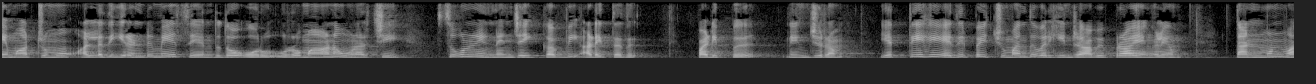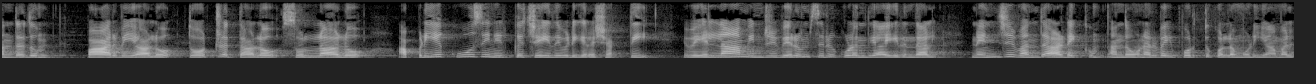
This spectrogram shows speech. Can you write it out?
ஏமாற்றமோ அல்லது இரண்டுமே சேர்ந்ததோ ஒரு உரமான உணர்ச்சி சூழனின் நெஞ்சை கவ்வி அடைத்தது. படிப்பு நெஞ்சுரம் எத்தகைய எதிர்ப்பை சுமந்து வருகின்ற அபிப்பிராயங்களையும் தன் முன் வந்ததும் பார்வையாலோ தோற்றத்தாலோ சொல்லாலோ அப்படியே கூசி நிற்கச் செய்து விடுகிற சக்தி இவையெல்லாம் இன்றி வெறும் சிறு குழந்தையாயிருந்தால் நெஞ்சு வந்து அடைக்கும் அந்த உணர்வை பொறுத்து கொள்ள முடியாமல்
